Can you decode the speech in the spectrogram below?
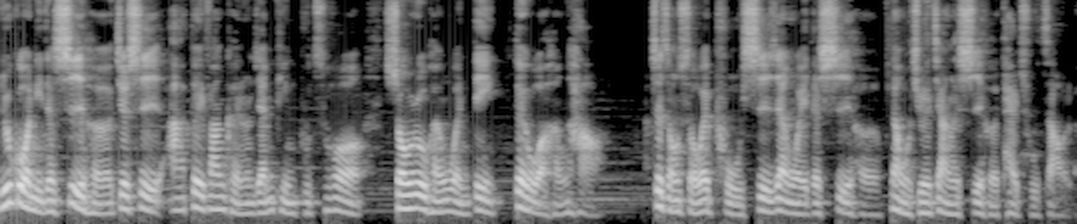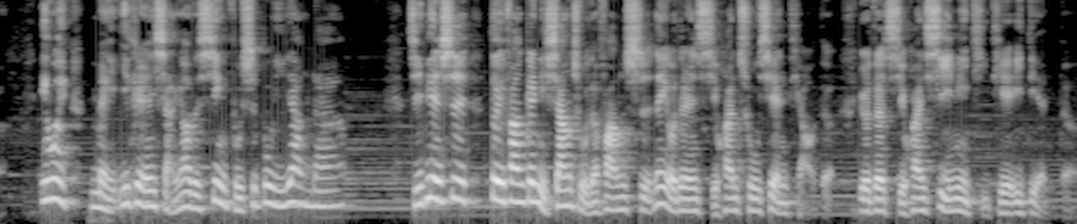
如果你的适合就是啊，对方可能人品不错，收入很稳定，对我很好，这种所谓普世认为的适合，那我觉得这样的适合太粗糙了。因为每一个人想要的幸福是不一样的。啊即便是对方跟你相处的方式，那有的人喜欢粗线条的，有的喜欢细腻体贴一点的，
